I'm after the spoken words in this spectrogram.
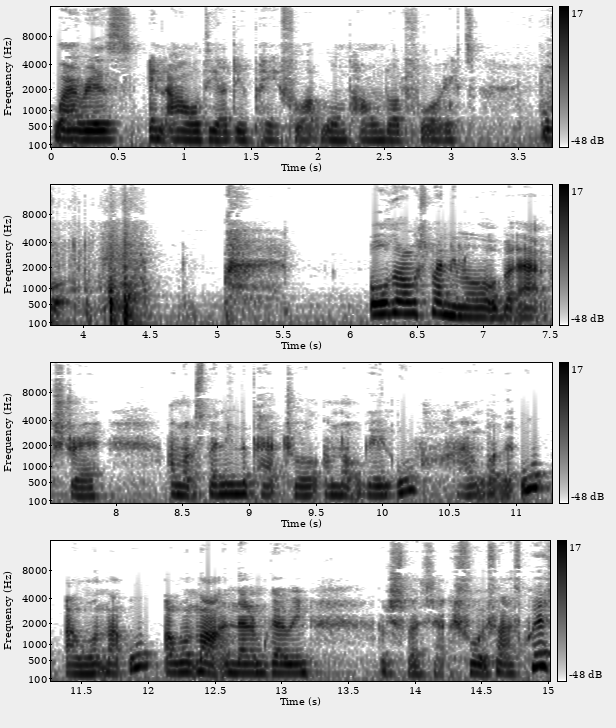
Whereas in Aldi I do pay for like one pound odd for it. But although I'm spending a little bit extra, I'm not spending the petrol. I'm not going, oh, I haven't got that. Oh, I want that. Oh, I want that. And then I'm going, I've just spent an extra 45 quid.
